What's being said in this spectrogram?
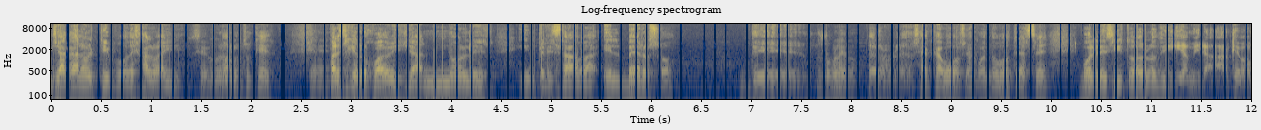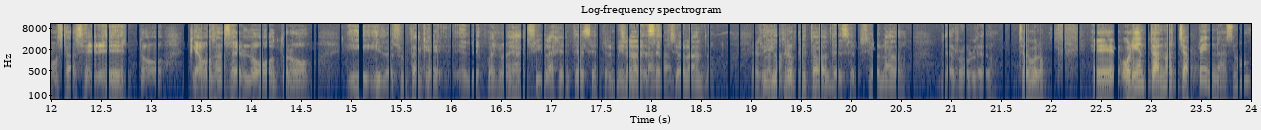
Ya ganó el tipo, déjalo ahí. Seguro. No lo toques. Sí. Parece que a los jugadores ya no les interesaba el verso de, Robledo. de Robledo. Se acabó. O sea, cuando vos te haces, vos le decís todos los días, mira, que vamos a hacer esto, que vamos a hacer lo otro, y, y resulta que eh, después no es así, la gente se termina decepcionando. Yo creo que estaban decepcionados de Robledo. Seguro. Eh, Oriente anoche apenas, ¿no?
